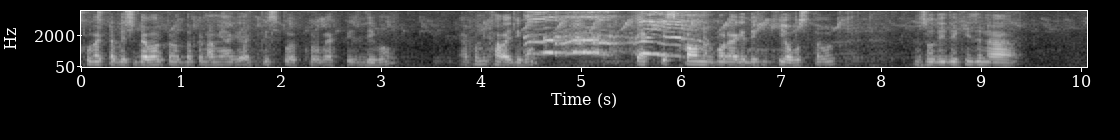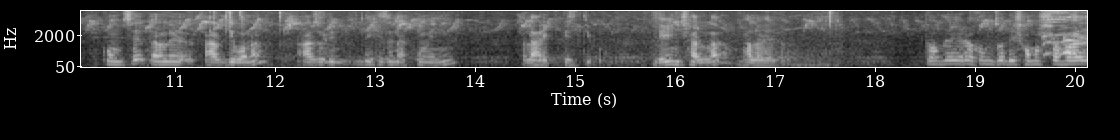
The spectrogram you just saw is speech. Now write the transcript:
খুব একটা বেশি ব্যবহার করার দরকার। আমি আগে এক পিস প্রয়োগ করব, এক পিস দিব। এখনই খাওয়াই দিব। এক পিস খাওয়ানোর পর আগে দেখি কী অবস্থা যদি দেখি যে না কমছে, তাহলে আর দিব না। আর যদি দেখি যে না কমে কমেনি, তাহলে আরেক পিস দিব। দিয়ে ইনশাল্লাহ ভালো হয়ে যাবে। তবে এরকম যদি সমস্যা হয়,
